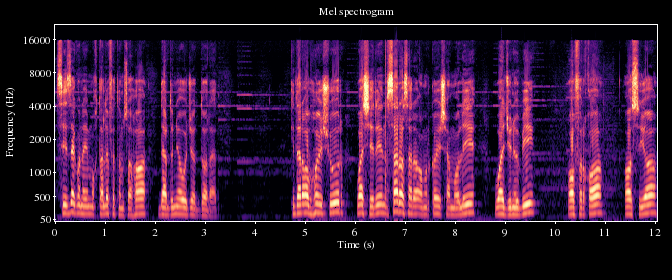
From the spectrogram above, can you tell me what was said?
13 گونه مختلف تمساح ها در دنیا وجود دارد که در آبهای شور و شیرین سراسر آمریکای شمالی و جنوبی آفریقا آسیا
